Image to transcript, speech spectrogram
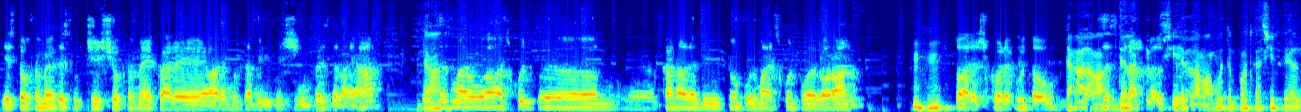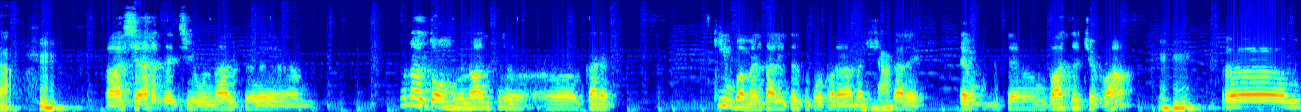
este o femeie de succes și o femeie care are multe abilități și înveți de la ea. Da. Să mai ascult uh, canale de YouTube, îl mai ascult pe Loran uh-huh. Toarăș, colegul tău. Da, l-am, de la și el l-am avut în podcast și pe el, da. Așa, deci un alt, uh, un alt om, un alt uh, care schimbă mentalități, după părerea mea, da. și care te, te învață ceva. Uh-huh. Uh,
